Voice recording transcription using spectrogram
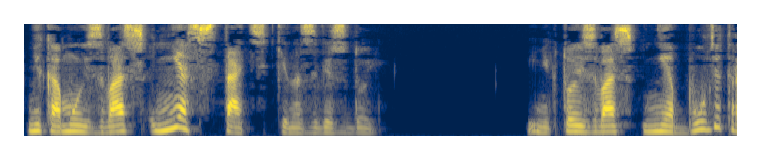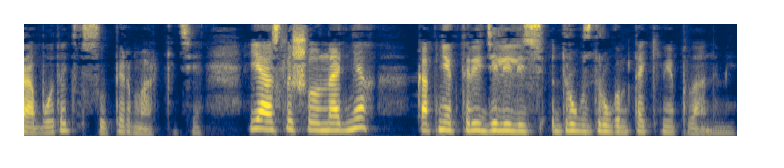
никому из вас не стать кинозвездой. И никто из вас не будет работать в супермаркете. Я слышала на днях, как некоторые делились друг с другом такими планами.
